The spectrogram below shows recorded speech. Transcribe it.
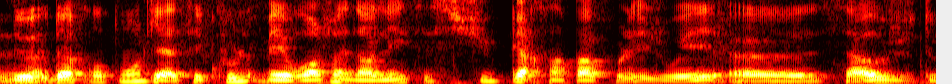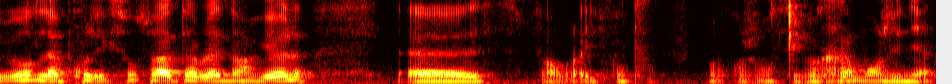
C'est de- d'affrontement qui est assez cool. Mais franchement, les Nurglings, c'est super sympa, faut les jouer. Euh, ça offre justement de la projection sur la table à. Euh, c'est- Enfin voilà, ils font tout. Franchement, c'est vraiment génial.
